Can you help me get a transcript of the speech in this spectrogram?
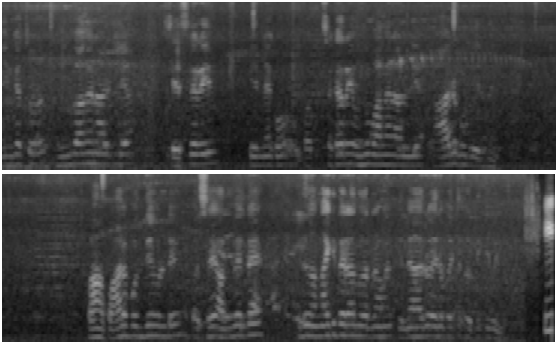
മീൻ കച്ചവടം മീൻ വാങ്ങാനാളില്ല സ്റ്റേഷനറിയും പിന്നെ പച്ചക്കറിയും പച്ചക്കറി ഒന്നും വാങ്ങാനാളില്ല ആരും കൊണ്ട് വരുന്നില്ല. പാലം പൊന്തിയുണ്ട് പക്ഷേ അന്ന് തന്നെ ഇത് നന്നാക്കി തരാമെന്ന് പറഞ്ഞാണ് എല്ലാവരും അതിനെപ്പറ്റി ശ്രദ്ധിക്കുന്നില്ല. ഈ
